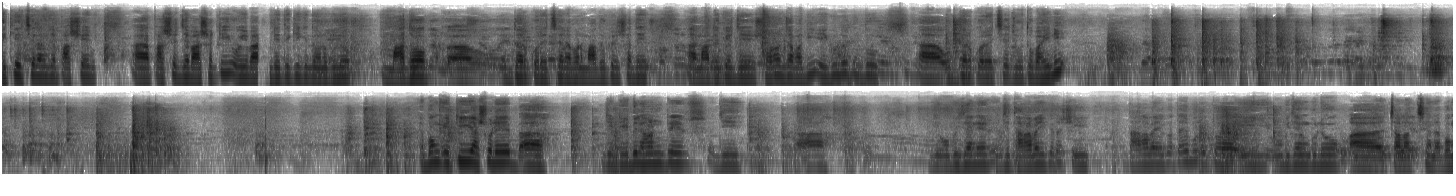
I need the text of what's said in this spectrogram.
দেখিয়েছিলাম যে পাশের পাশের যে বাসাটি, ওই বাসাটি থেকে কিন্তু অনেকগুলো মাদক উদ্ধার করেছেন এবং মাদকের সাথে মাদকের যে সরঞ্জামাদি, এগুলো কিন্তু উদ্ধার করেছে যৌথ বাহিনী। এবং এটি আসলে যে ডেভিল হান্টের যে যে অভিযানের যে ধারাবাহিকতা সেই ধারাবাহিকতায় মূলত এই অভিযানগুলো চালাচ্ছেন এবং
